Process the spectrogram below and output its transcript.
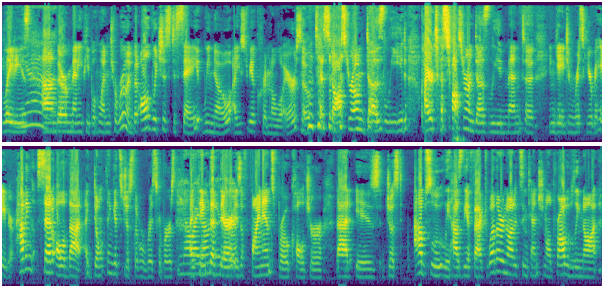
ladies. Yeah. Um, there are many people who went into ruin, but all of which is to say, we know I used to be a criminal lawyer, so testosterone does lead, higher testosterone does lead men to engage in riskier behavior. Having said all of that, I don't think it's just that we're risk averse. No, I, I think that either. there is a finance bro culture that is just absolutely has the effect, whether or not it's intentional, probably not,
